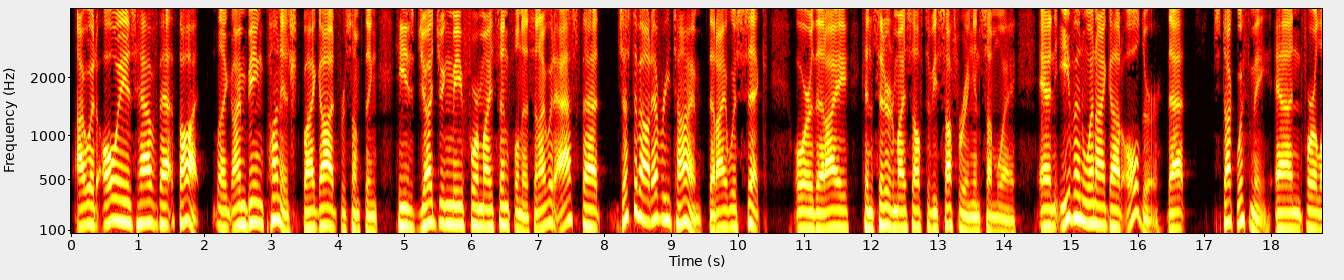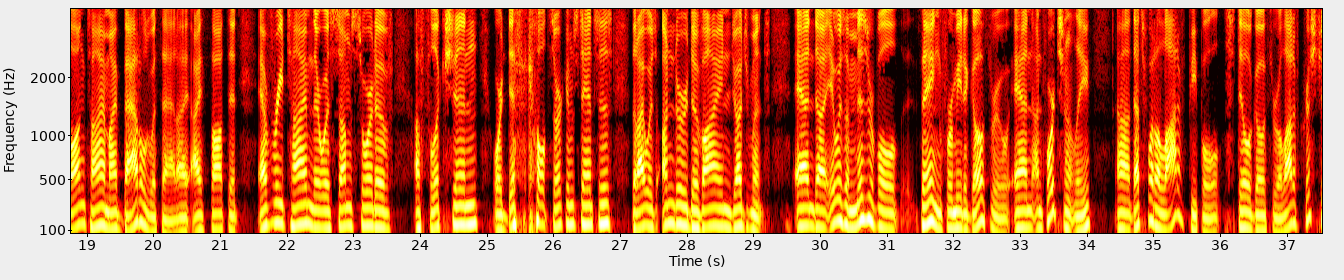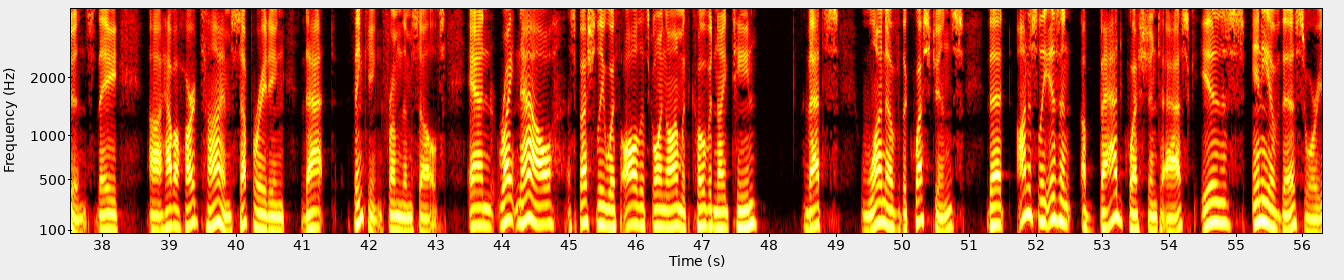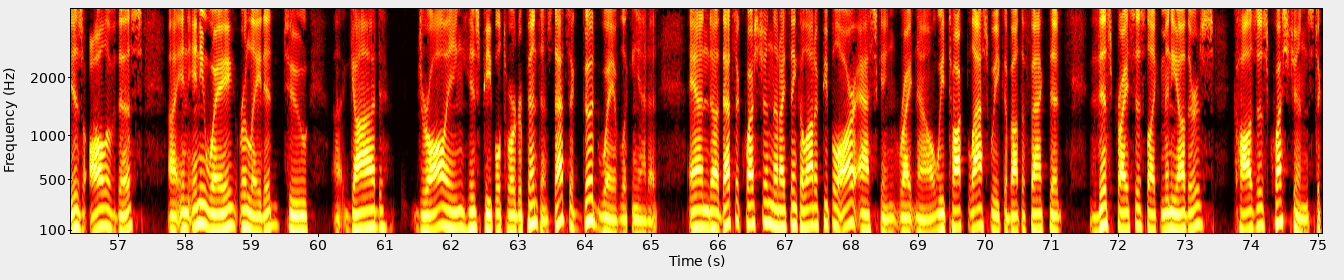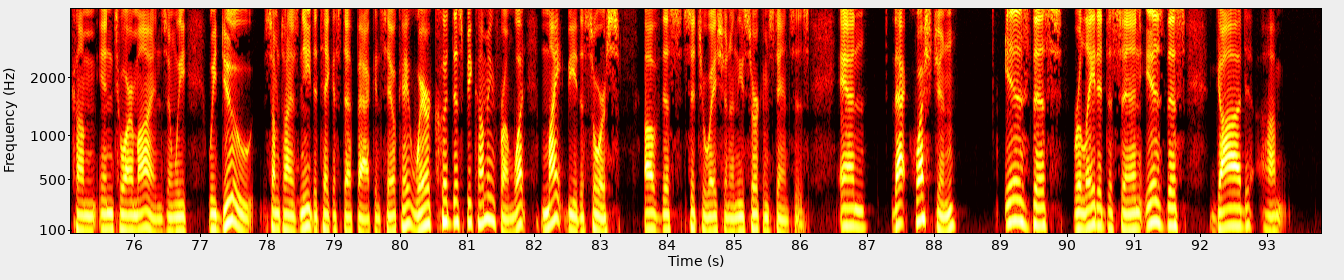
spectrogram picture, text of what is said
I would always have that thought. Like, I'm being punished by God for something. He's judging me for my sinfulness. And I would ask that just about every time that I was sick or that I considered myself to be suffering in some way. And even when I got older, that stuck with me. And for a long time, I battled with that. I, I thought that every time there was some sort of affliction or difficult circumstances, that I was under divine judgment. And uh, it was a miserable thing for me to go through. And unfortunately, uh, that's what a lot of people still go through. A lot of Christians, they uh, have a hard time separating that thinking from themselves. And right now, especially with all that's going on with COVID 19, that's one of the questions that honestly isn't a bad question to ask. Is any of this or is all of this uh, in any way related to uh, God drawing his people toward repentance? That's a good way of looking at it. And uh, that's a question that I think a lot of people are asking right now. We talked last week about the fact that this crisis, like many others, causes questions to come into our minds. And we, we do sometimes need to take a step back and say, okay, where could this be coming from? What might be the source of this situation and these circumstances? And that question, is this related to sin? Is this God um,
